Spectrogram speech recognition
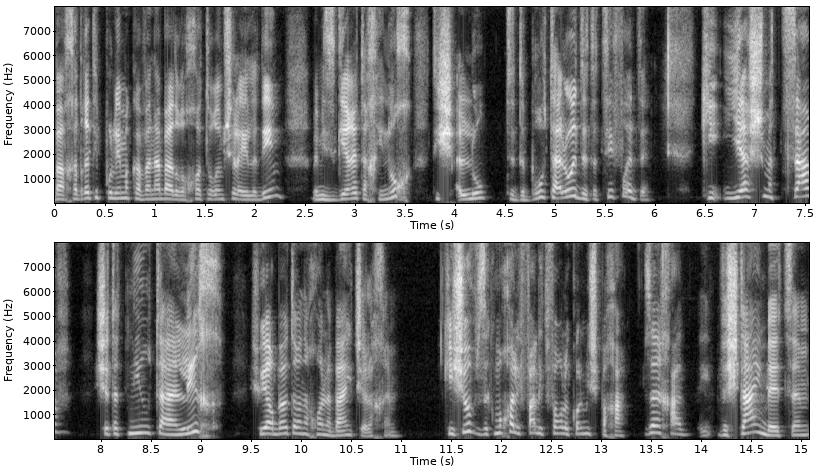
בחדרי טיפולים, הכוונה בהדרכות הורים של הילדים, במסגרת החינוך, תשאלו, תדברו, תעלו את זה, תציפו את זה. כי יש מצב שתתניעו תהליך שהוא יהיה הרבה יותר נכון לבית שלכם. כי שוב, זה כמו חליפה לתפור לכל משפחה, זה אחד. ושתיים בעצם,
